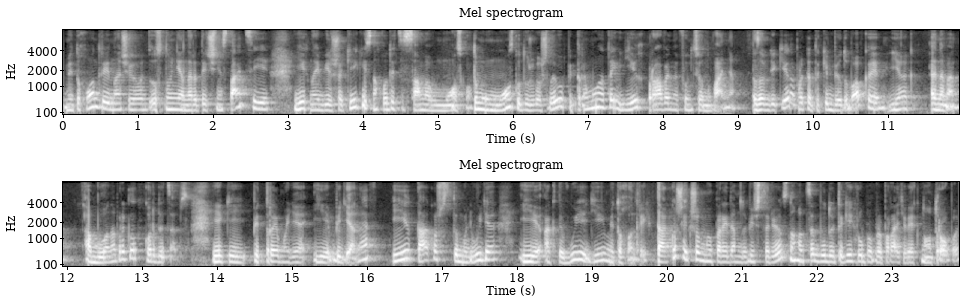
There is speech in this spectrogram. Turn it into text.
мітохондрії, наші основні енергетичні станції, їх найбільш найбільша кількість знаходиться саме в мозку. Тому в мозку дуже важливо підтримувати їх правильне функціонування завдяки, наприклад, таким біодобавкам, як НМН або, наприклад, кордицепс, який підтримує і BDNF, і також стимулює і активує дію мітохондрій. Також, якщо ми перейдемо до більш серйозного, це будуть такі групи препаратів, як ноотропи,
